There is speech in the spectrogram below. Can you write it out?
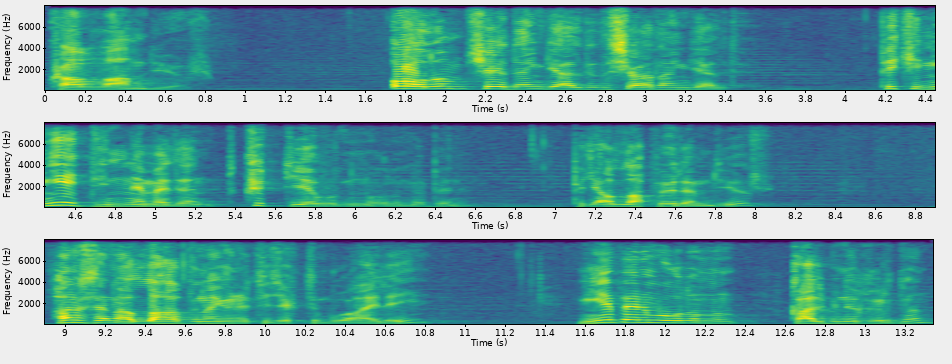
kavvam diyor. Oğlum şeyden geldi, dışarıdan geldi. Peki niye dinlemeden küt diye vurdun oğluma benim? Peki Allah böyle mi diyor? Hani sen Allah adına yönetecektin bu aileyi? Niye benim oğlumun kalbini kırdın?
